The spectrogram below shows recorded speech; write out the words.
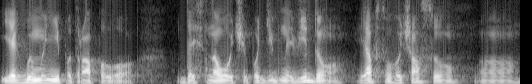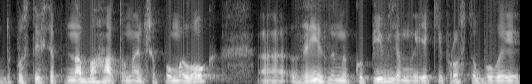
якби мені потрапило десь на очі подібне відео, я б свого часу е, допустився б набагато менше помилок е, з різними купівлями, які просто були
